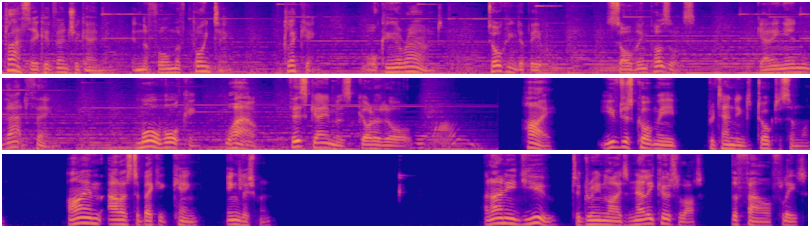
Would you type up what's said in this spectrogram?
Classic adventure gaming in the form of pointing, clicking, walking around, talking to people, solving puzzles, getting in that thing. More walking. Wow, this game has got it all. Hi, you've just caught me pretending to talk to someone. I'm Alasdair Beckett King, Englishman. And I need you to greenlight Nelly Cootalot, The Fowl Fleet.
